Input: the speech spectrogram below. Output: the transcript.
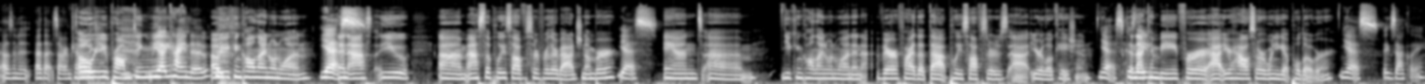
I was gonna. I thought. Sorry, I'm trying. Oh, to were you prompting me? yeah, kind of. Oh, you can call nine one one yes. and ask you. Um, ask the police officer for their badge number, Yes. and um, you can call nine one one and verify that that police officer's at your location, Yes. And they. that can be for at your house or when you get pulled over. yes. Exactly.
